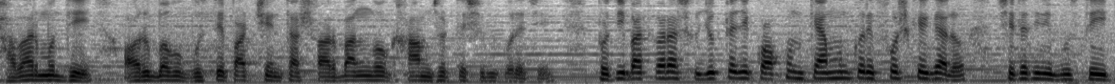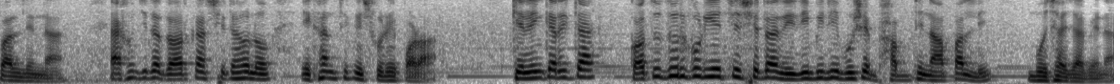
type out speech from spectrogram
হাওয়ার মধ্যে অরূপবাবু বুঝতে পারছেন তার সর্বাঙ্গ ঘাম ঝরতে শুরু করেছে। প্রতিবাদ করার সুযোগটা যে কখন কেমন করে ফসকে গেল, সেটা তিনি বুঝতেই পারলেন না। এখন যেটা দরকার সেটা হলো এখান থেকে সরে পড়া। কেলেঙ্কারিটা কত দূর গড়িয়েছে সেটা নিরিবিলি বসে ভাবতে না পারলে বোঝা যাবে না।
